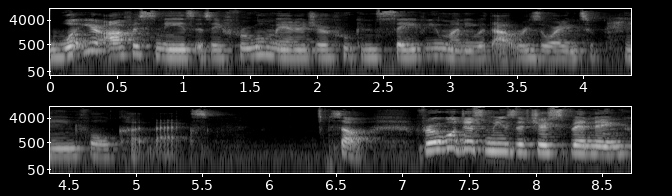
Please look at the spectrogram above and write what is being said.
what your office needs is a frugal manager who can save you money without resorting to painful cutbacks. So, frugal just means that you're spending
